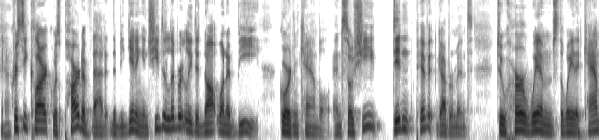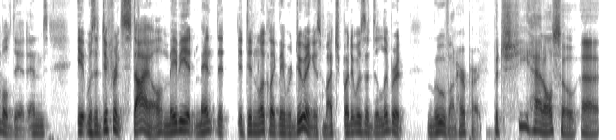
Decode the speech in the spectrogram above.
Yeah. Christy Clark was part of that at the beginning, and she deliberately did not want to be Gordon Campbell, and so she didn't pivot government to her whims the way that Campbell did. And it was a different style. Maybe it meant that it didn't look like they were doing as much, but it was a deliberate move on her part. But she had also a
